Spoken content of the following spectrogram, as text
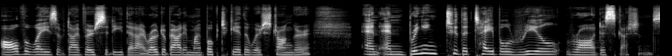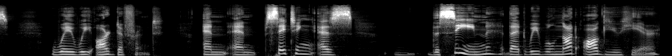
all the ways of diversity that I wrote about in my book, Together We're Stronger, and, and bringing to the table real, raw discussions where we are different and, and setting as the scene that we will not argue here.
